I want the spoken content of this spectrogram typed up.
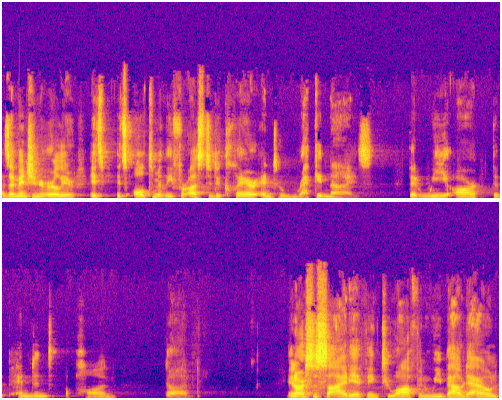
As I mentioned earlier, it's, it's ultimately for us to declare and to recognize that we are dependent upon God. In our society, I think too often we bow down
